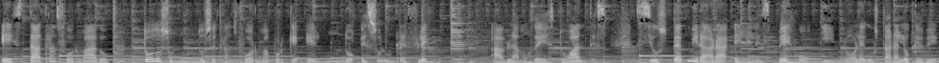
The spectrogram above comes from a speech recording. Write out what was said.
está transformado, todo su mundo se transforma porque el mundo es solo un reflejo Hablamos de esto antes. Si usted mirara en el espejo y no le gustara lo que ve,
